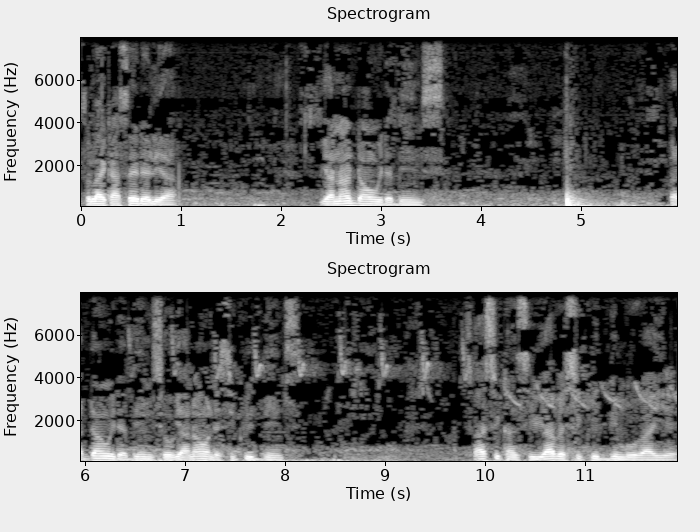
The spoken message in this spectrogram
So, like I said earlier, we are now done with the beams. We are done with the beams, so we are now on the secret beams. So, as you can see, we have a secret beam over here.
